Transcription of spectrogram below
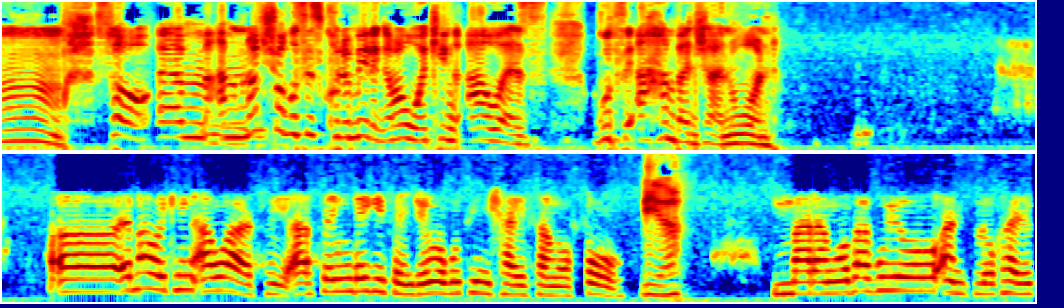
Mm. So um I'm not sure ukuthi sikhulumile ngama working hours ukuthi ahamba njani wona. Uh ema working hours asengibekise njengokuthi ngishayisa ngo4 Yeah. mara ngoba kuyo unblocka le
